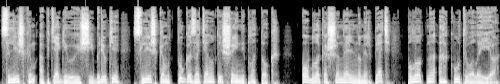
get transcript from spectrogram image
слишком обтягивающие брюки, слишком туго затянутый шейный платок. Облако «Шинель» номер пять плотно окутывало ее.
